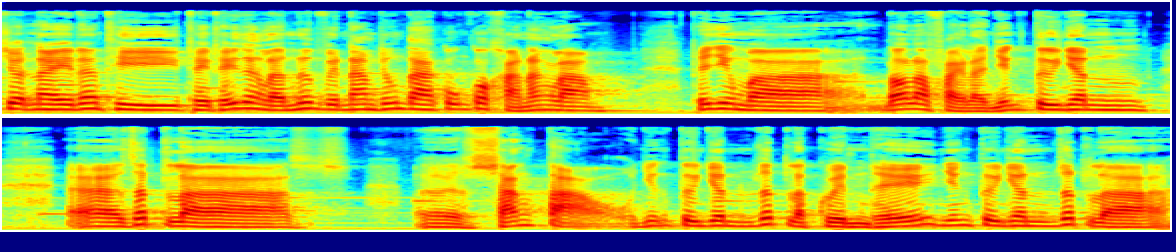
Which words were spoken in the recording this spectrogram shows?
chuyện này đó thì thầy thấy rằng là nước Việt Nam chúng ta cũng có khả năng làm thế nhưng mà đó là phải là những tư nhân ờ, rất là ờ, sáng tạo những tư nhân rất là quyền thế những tư nhân rất là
